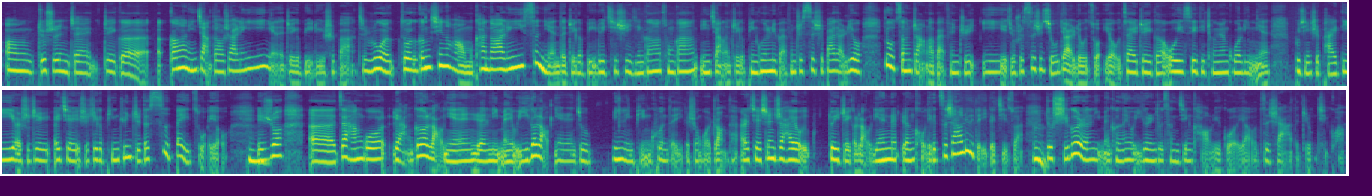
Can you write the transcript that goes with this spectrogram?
嗯，就是你在这个刚刚您讲到是二零一一年的这个比例是吧？就如果做一个更新的话，我们看到二零一四年的这个比率其实已经刚刚从刚刚您讲的这个贫困率百分之四十八点六又增长了百分之一，也就是四十九点六左右，在这个 OECD 成员国里面不仅是排第一，而是这而且也是这个平均值的四倍左右。也就是说，呃，在韩国两个老年人里面有一个老年人就。濒临贫困的一个生活状态，而且甚至还有对这个老年人人口的一个自杀率的一个计算，就十个人里面可能有一个人就曾经考虑过要自杀的这种情况。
